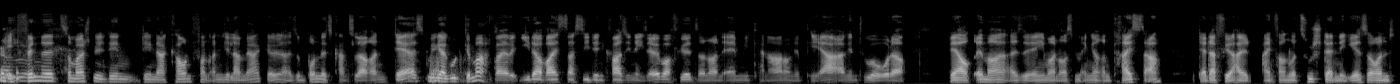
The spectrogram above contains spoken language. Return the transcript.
Also- finde zum Beispiel den, den Account von Angela Merkel, also Bundeskanzlerin, der ist mega gut gemacht, weil jeder weiß, dass sie den quasi nicht selber führt, sondern irgendwie, keine Ahnung, eine PR-Agentur oder wer auch immer, also irgendjemand aus dem engeren Kreis da, der dafür halt einfach nur zuständig ist. Und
